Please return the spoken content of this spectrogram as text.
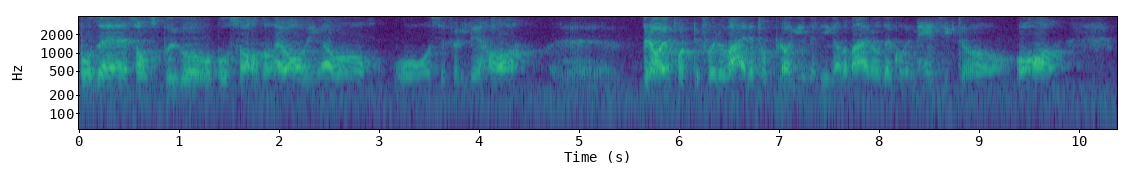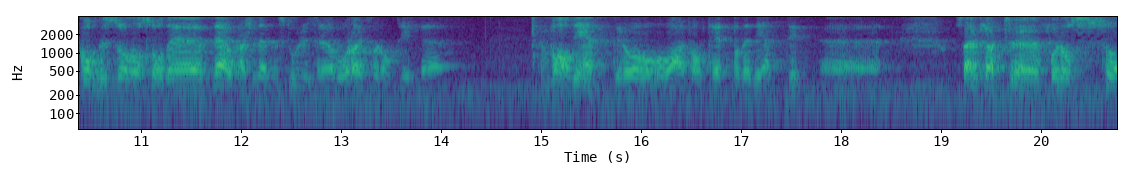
både Salzburg og, og Bolzano er jo avhengig av å, å selvfølgelig ha eh, bra importer for å være topplag i den ligaen de er, og det kommer de helt sikkert til å, å ha kommende sesong også. og det, det er jo kanskje den store utfordringa vår da, i forhold til eh, hva de henter, og, og hva er kvaliteten på det de henter. Eh, så er det klart, eh, for oss så,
